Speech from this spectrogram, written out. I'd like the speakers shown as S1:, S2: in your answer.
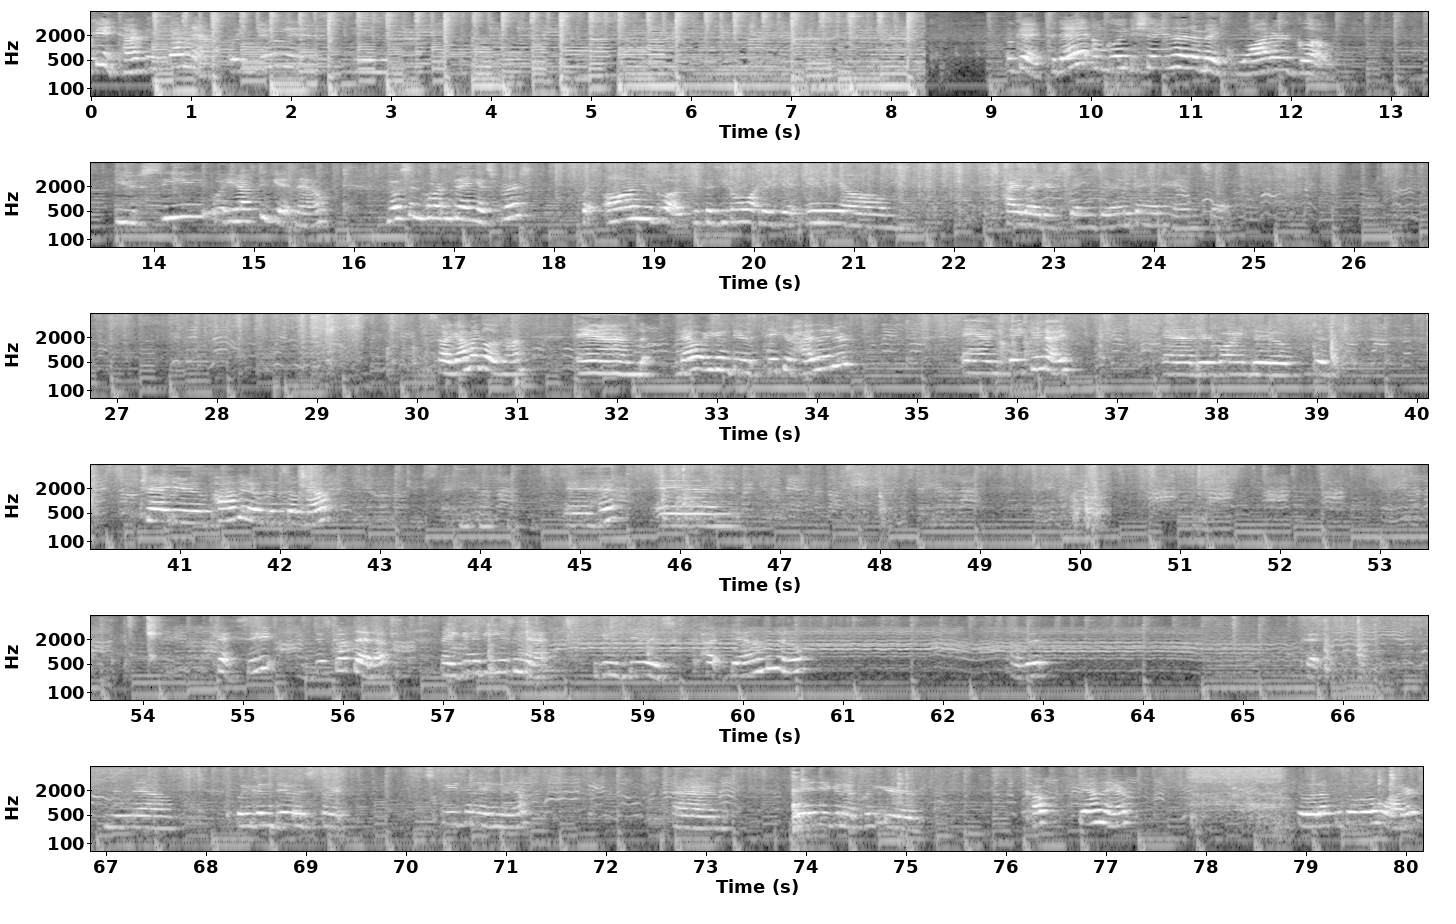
S1: Okay, time for the thumbnail. now. What you do is. Okay, today I'm going to show you how to make water glow. You see what you have to get now. Most important thing is first, put on your gloves because you don't want to get any um, highlighter stains or anything on your hands. So. So I got my gloves on, and now what you're going to do is take your highlighter and take your knife, and you're going to just try to pop it open somehow. Uh-huh. And Okay, see? Just got that up. Now you're going to be using that. What you're going to do is cut down the middle of it. Okay. And now what you're going to do is start squeezing it in there. And then you're going to put your cup down there. Fill it up with a little water.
